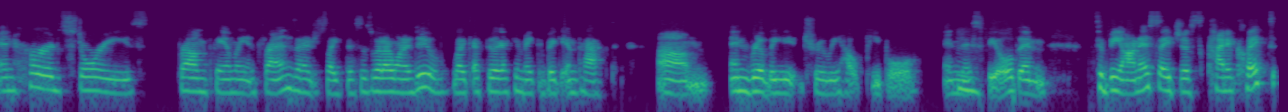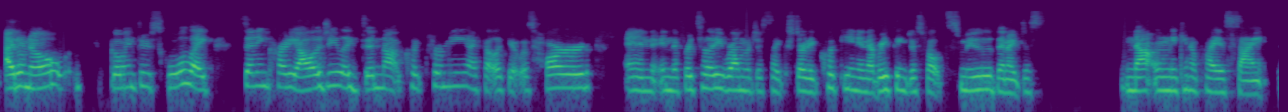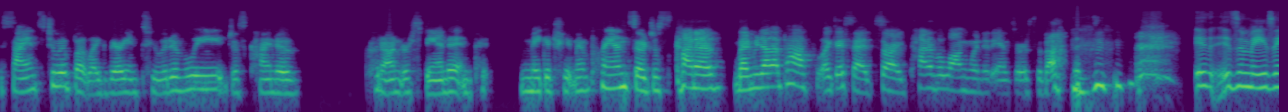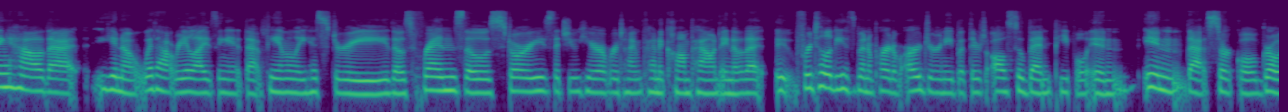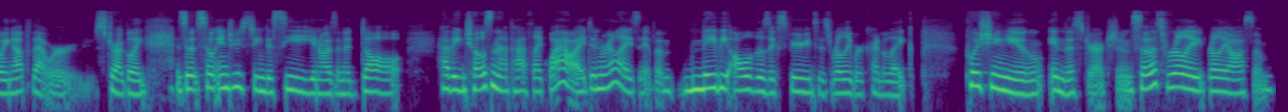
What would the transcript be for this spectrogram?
and heard stories from family and friends and I just like this is what I want to do. Like I feel like I can make a big impact um, and really truly help people in mm. this field. And to be honest, I just kind of clicked. I don't know, going through school, like studying cardiology, like did not click for me. I felt like it was hard. And in the fertility realm, it just like started clicking and everything just felt smooth. And I just not only can apply a science science to it, but like very intuitively just kind of could understand it and make a treatment plan. So just kind of led me down that path. Like I said, sorry, kind of a long winded answer to that. it's amazing how that you know without realizing it that family history those friends those stories that you hear over time kind of compound i know that fertility has been a part of our journey but there's also been people in in that circle growing up that were struggling and so it's so interesting to see you know as an adult having chosen that path like wow i didn't realize it but maybe all of those experiences really were kind of like pushing you in this direction so that's really really awesome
